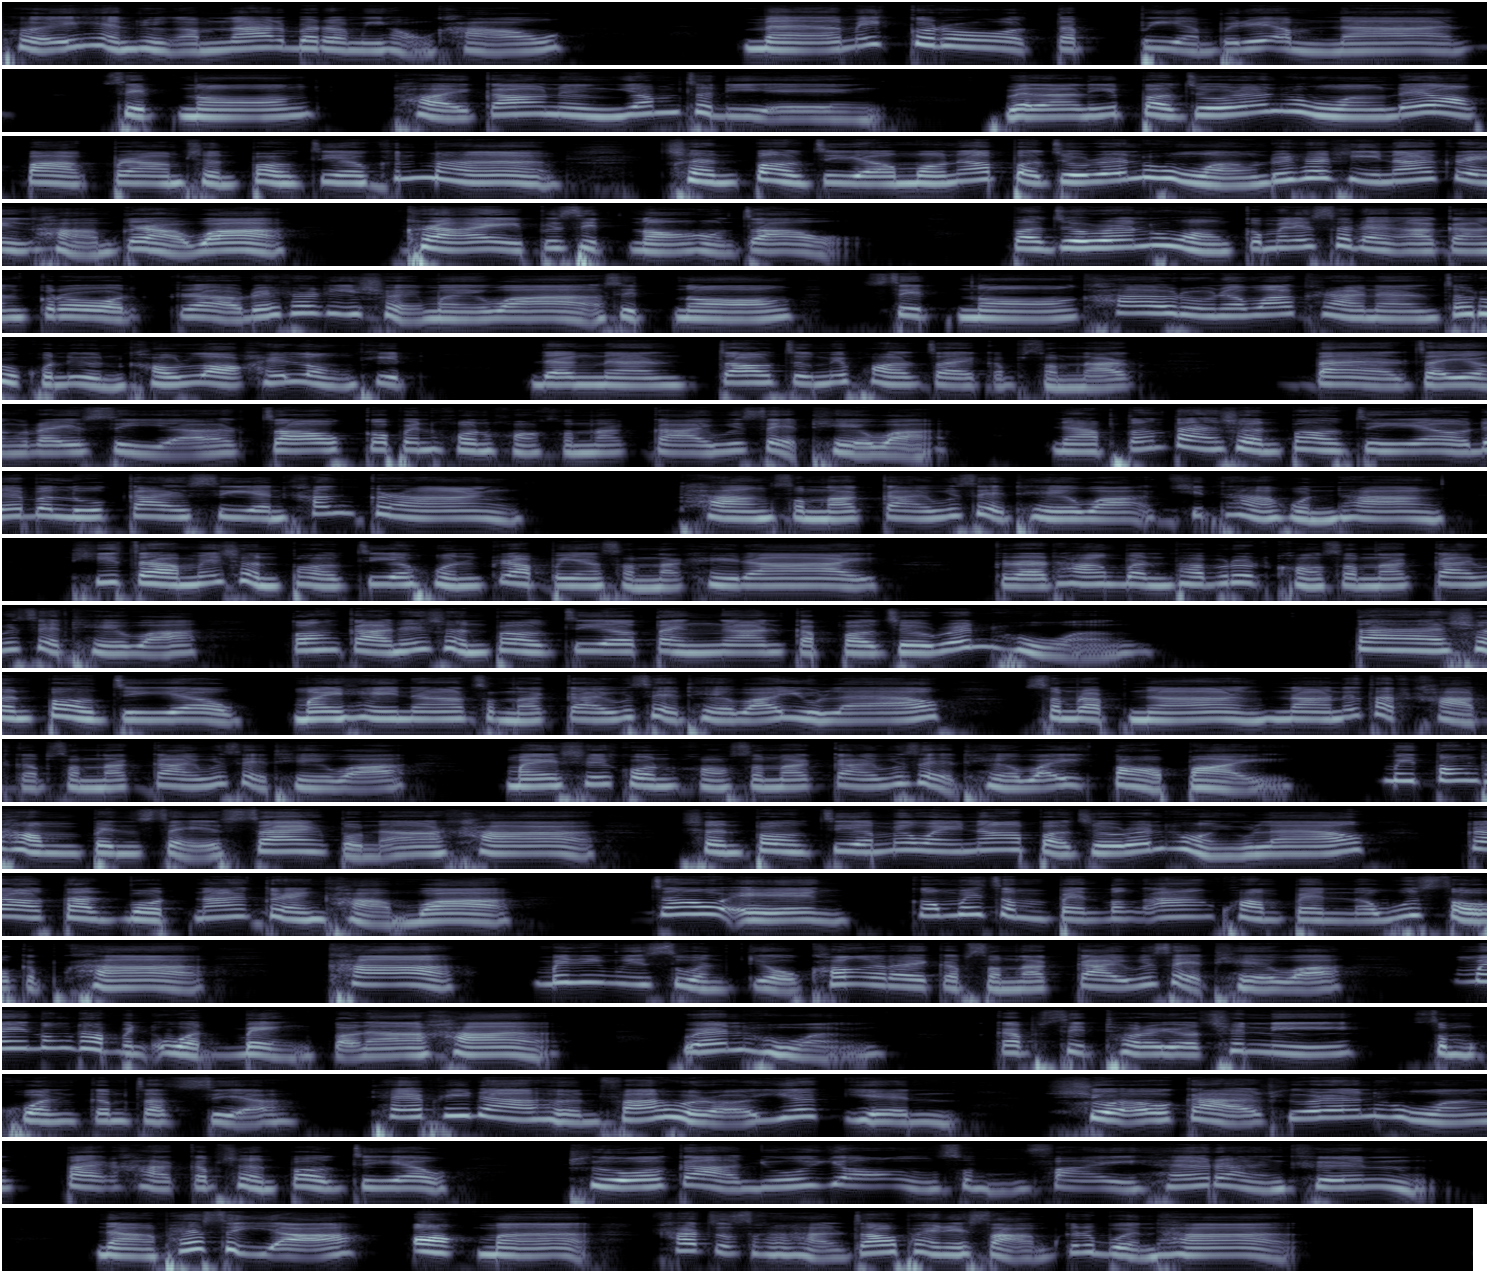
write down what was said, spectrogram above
เผยให้เห็นถึงอำนาจบารมีของเขาแม้ไม่โกรธแต่เปี่ยมไปด้วยอำนาจ สิทธิ์น้อง ถอยก้าวหนึ่งย่อมจะดีเอง เวลานี้เป่าจูเรนหวงได้ออกปากปรามเฉินเป่าเจียวขึ้นมาเฉินเป่าเจียวมองหน้าเป่าจูเรนหวงด้วยท่าทีน่าเกรงขามกล่าวว่า ใครเป็นสิทธิ์น้องของเจ้าป่าจูเรนหวงก็ไม่ได้แสดงอาการโกรธ กล่าวด้วยท่าทีเฉยเมยว่า สิทธิ์น้อง สิทธิ์น้องข้ารู้นะว่าครานั้นเจ้าถูกคนอื่นเขาหลอกให้หลงผิด ดังนั้นเจ้าจึงไม่พอใจกับสำนัก แต่จะอย่างไรเสียเจ้าก็เป็นคนของสำนักกายวิเศษเทวะ นับตั้งแต่เฉินเป่าเจียวได้บรรลุกายเซียนขั้นกลาง ทางสำนักกายวิเศษเทวะคิดหาหนทาง ที่จะไม่เฉินเป่าเจียวหวนกลับไปยังสำนักให้ได้ กระทั่งบรรพบุรุษของสำนักกายวิเศษเทวะ ต้องการให้เฉินเป่าเจียวแต่งงานกับเป่าเจียวเร่นหวง แต่เฉินเป่าเจียว ไม่ให้นางสำนักกายวิเศษเทวะอยู่แล้วสำหรับนางนางได้ตัดขาดกับสำนักกายวิเศษเทวะ ไม่ใช่คนของสำนักกายวิเศษเทวะอีกต่อไป ไม่ต้องทำเป็นเสแสร้งต่อหน้าค่ะ ฉินเป่าเจียไม่ไว้หน้าป่าเจียวเร่นหวงอยู่แล้ว กล่าวตัดบทหน้าเกรงขามว่า เจ้าเองก็ไม่จำเป็นต้องอ้างความเป็นอาวุโสกับข้าข้าไม่ได้มีส่วนเกี่ยวข้องอะไรกับสำนักกายวิเศษเทวะ ไม่ต้องทำเป็นอวดเบ่งต่อหน้าข้าเว้นห่วง กับสิทธิทรยศเช่นนี้ สมควรกำจัดเสีย เทพธิดาเหินฟ้าหัวเราะเยือกเย็นฉวยโอกาสที่เล่นห่วง แตกหักกับเฉินเป่าเจียว ถือโอกาสยุยงสมไฟให้แรงขึ้น นางแพทย์สยาออกมาข้าจะสังหารเจ้าภายในสามกระบวนท่า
